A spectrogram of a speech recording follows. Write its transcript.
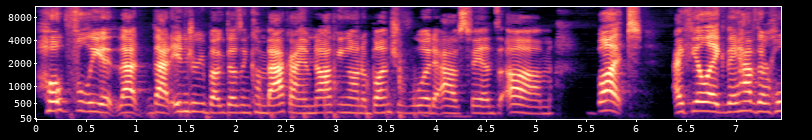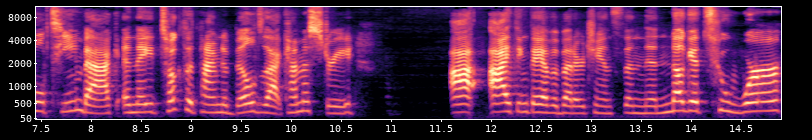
hopefully it, that that injury bug doesn't come back. I am knocking on a bunch of wood, Avs fans. Um, but I feel like they have their whole team back, and they took the time to build that chemistry. I I think they have a better chance than the Nuggets, who were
